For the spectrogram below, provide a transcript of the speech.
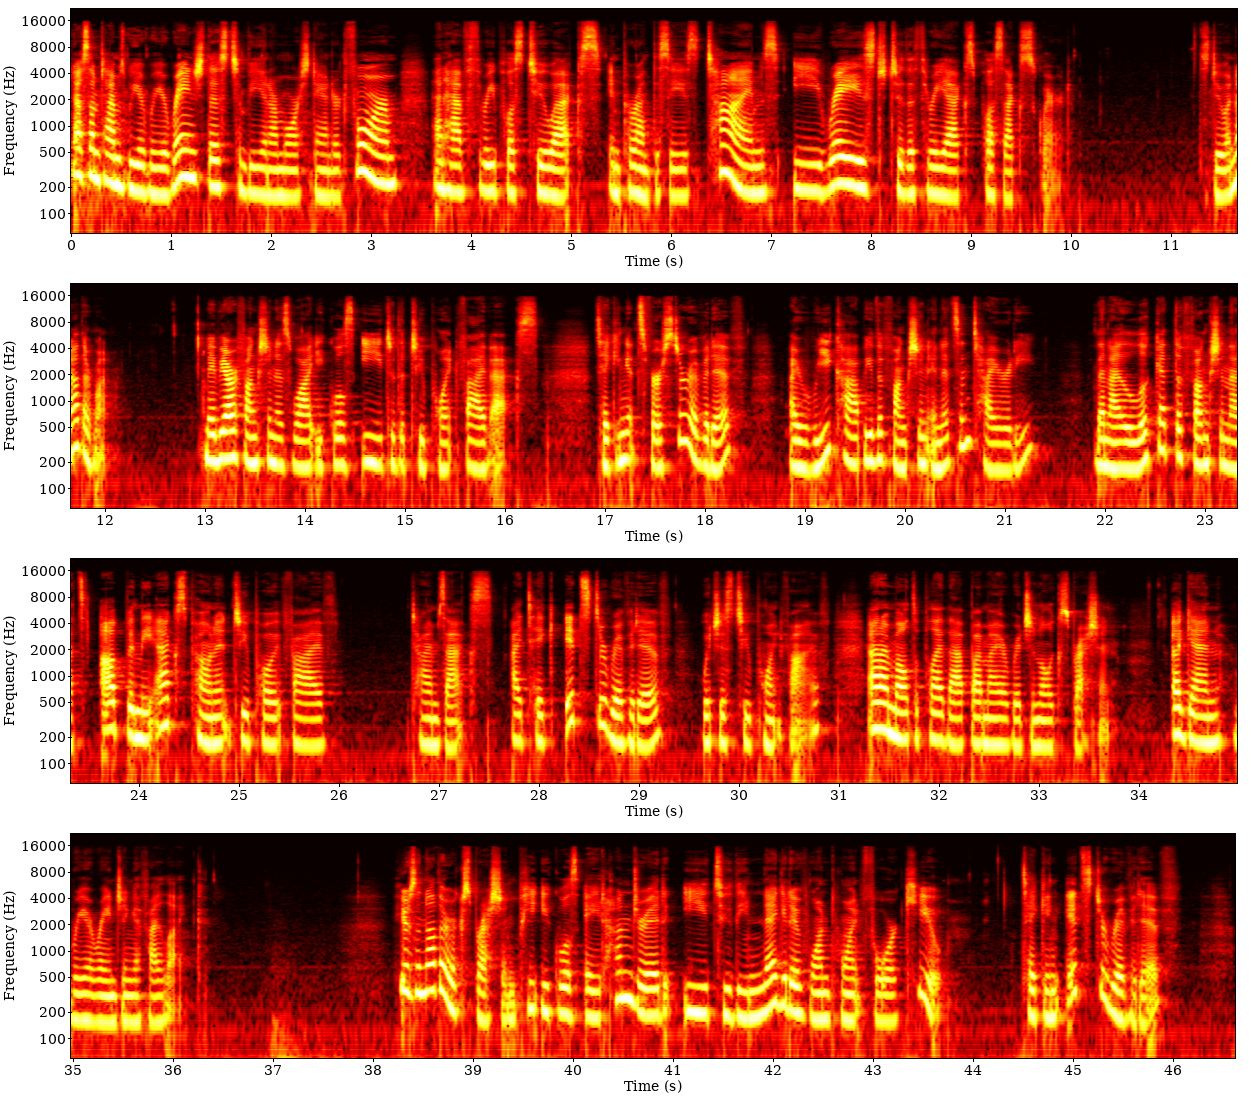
Now sometimes we rearrange this to be in our more standard form and have 3 plus 2x in parentheses times e raised to the 3x plus x squared. Let's do another one. Maybe our function is y equals e to the 2.5x. Taking its first derivative, I recopy the function in its entirety, then I look at the function that's up in the exponent 2.5 times x. I take its derivative, which is 2.5, and I multiply that by my original expression. Again, rearranging if I like. Here's another expression, p equals 800 e to the negative 1.4 q. Taking its derivative,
